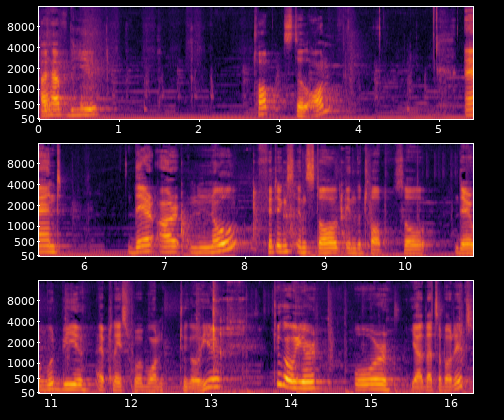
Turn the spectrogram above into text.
I have the top still on and there are no fittings installed in the top. So there would be a place for one to go here, to go here, or yeah, that's about it.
